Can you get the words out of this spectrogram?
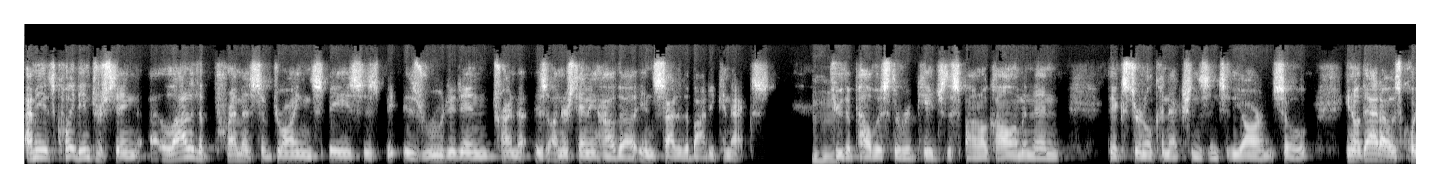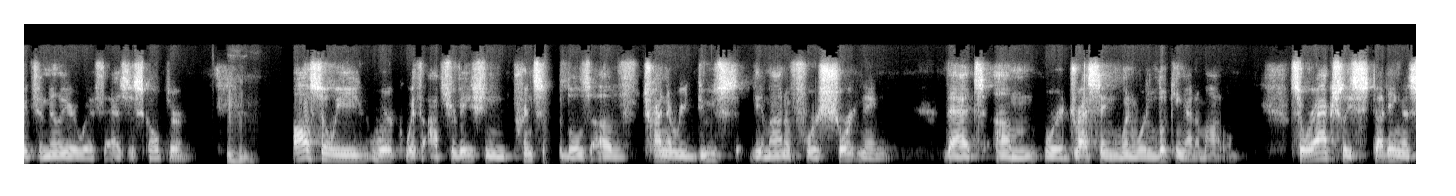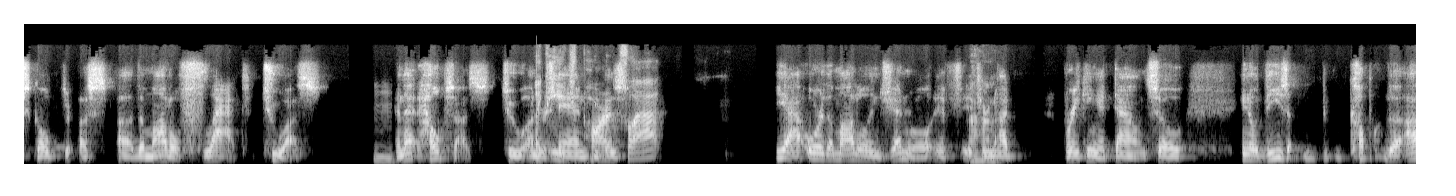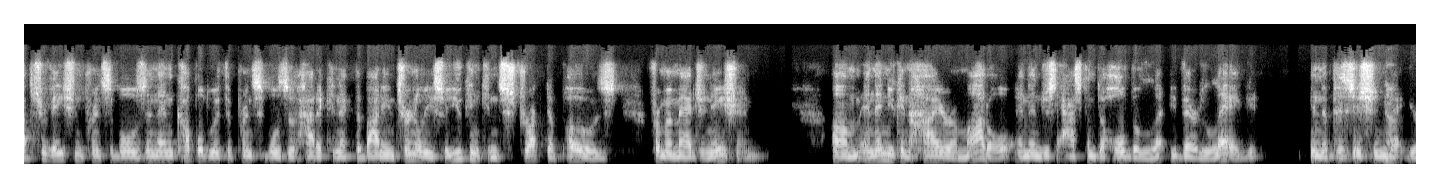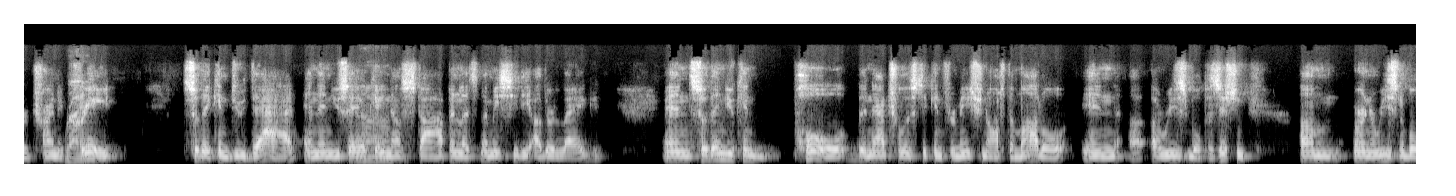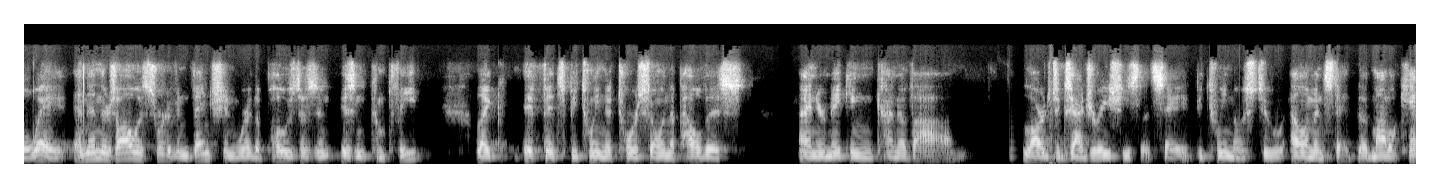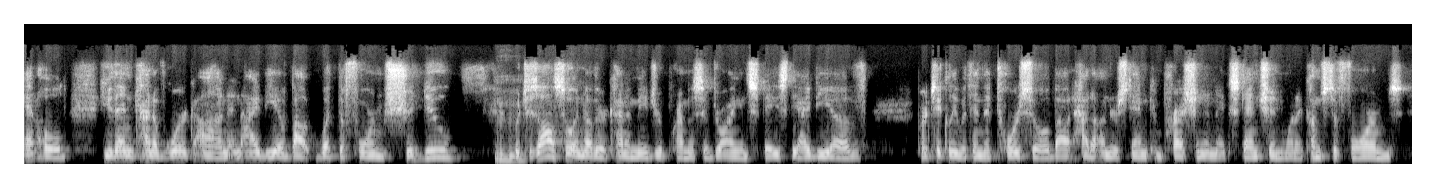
I mean, it's quite interesting. A lot of the premise of drawing in space is is rooted in trying to is understanding how the inside of the body connects Mhm. through the pelvis, the rib cage, the spinal column, and then the external connections into the arm. So, you know, that I was quite familiar with as a sculptor. Mhm. Also, we work with observation principles of trying to reduce the amount of foreshortening that um, we're addressing when we're looking at a model. So we're actually studying a sculptor, a s- uh, the model flat to us, Hmm. and that helps us to Like understand each part because- flat? yeah, or the model in general, if if Uh-huh. you're not breaking it down. So, you know, these couple the observation principles, and then coupled with the principles of how to connect the body internally, so you can construct a pose from imagination, um, and then you can hire a model, and then just ask them to hold the le- their leg in the position No. that you're trying to Right. create, so they can do that, and then you say, okay, Ah. now stop, and let's let me see the other leg, and so then you can pull the naturalistic information off the model in a, a reasonable position um, or in a reasonable way. And then there's always sort of invention where the pose doesn't isn't complete. Like if it's between the torso and the pelvis, and you're making kind of uh, large exaggerations, let's say, between those two elements that the model can't hold, you then kind of work on an idea about what the form should do Mhm. which is also another kind of major premise of drawing in space the idea of particularly within the torso about how to understand compression and extension when it comes to forms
